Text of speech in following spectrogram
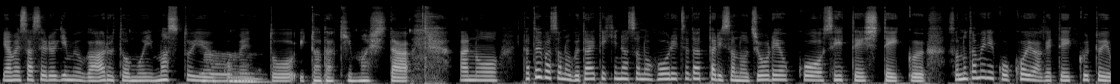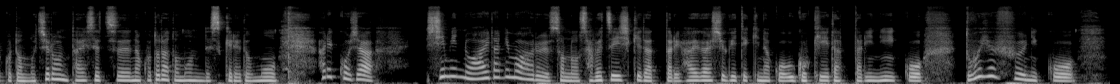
やめさせる義務があると思いますというコメントをいただきました。あの、例えばその具体的なその法律だったり、その条例をこう制定していく、そのためにこう声を上げていくということももちろん大切なことだと思うんですけれども、やはりこうじゃあ、市民の間にもあるその差別意識だったり、排外主義的なこう動きだったりに、こう、どういうふうにこう、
